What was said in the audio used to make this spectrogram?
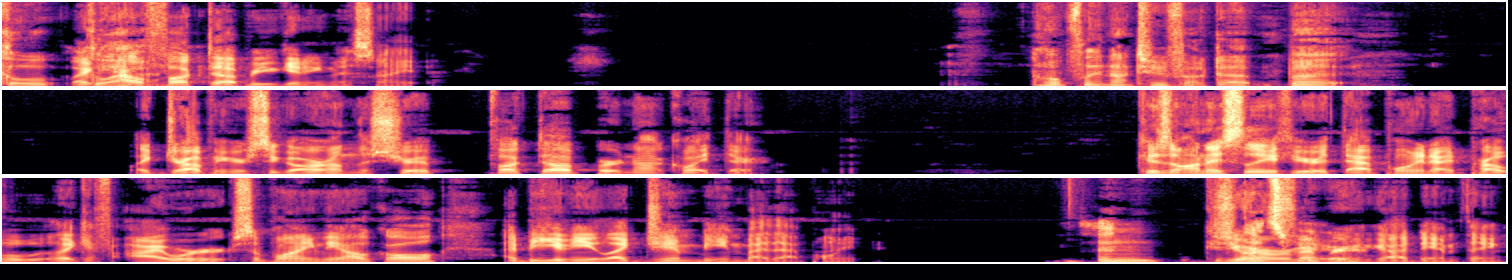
gl- like how fucked up are you getting this night Hopefully not too fucked up, but like dropping your cigar on the strip fucked up or not quite there Because honestly, if you're at that point, I'd probably like if I were supplying the alcohol, I'd be giving you like Jim Beam by that point And because you aren't remembering fair. a goddamn thing.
